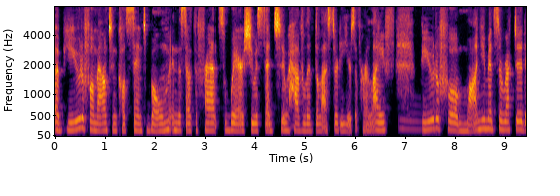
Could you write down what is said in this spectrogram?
a beautiful mountain called Sainte-Baume in the south of France, where she was said to have lived the last 30 years of her life. Mm. Beautiful monuments erected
